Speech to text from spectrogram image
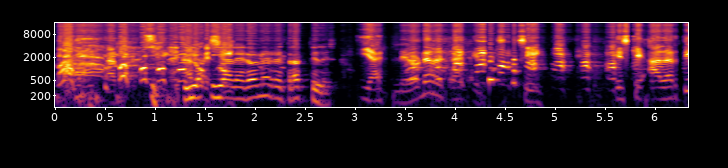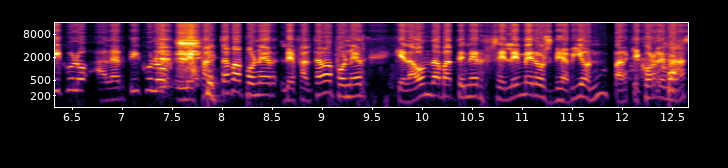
Sí, claro que y, y sí. alerones retráctiles. y alerones retráctiles. Sí. Es que al artículo, al artículo le faltaba poner, le faltaba poner que la Honda va a tener celémeros de avión para que corre más.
